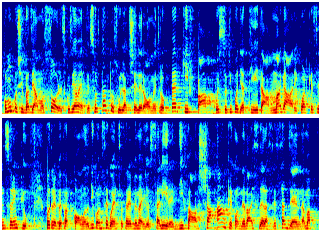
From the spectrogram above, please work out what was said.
comunque ci basiamo solo esclusivamente soltanto sull'accelerometro per chi fa questo tipo di attività, magari qualche sensore in più potrebbe far comodo, di conseguenza sarebbe meglio salire di fascia anche con device della stessa azienda, ma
